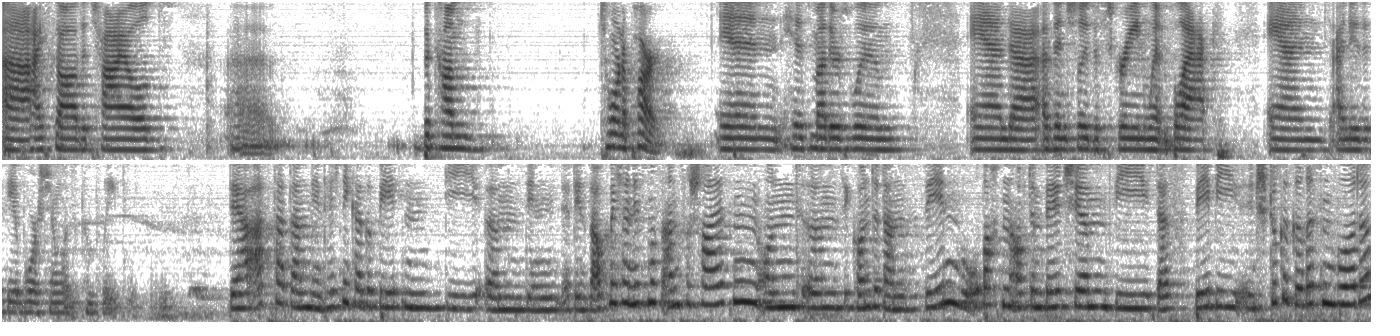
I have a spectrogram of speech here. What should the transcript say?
uh, I saw the child uh, become torn apart in his mother's womb, and uh, eventually the screen went black, and I knew that the abortion was complete. Der Arzt hat dann den Techniker gebeten, die, ähm, den, den, Saugmechanismus anzuschalten und ähm, sie konnte dann sehen, beobachten auf dem Bildschirm, wie das Baby in Stücke gerissen wurde.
